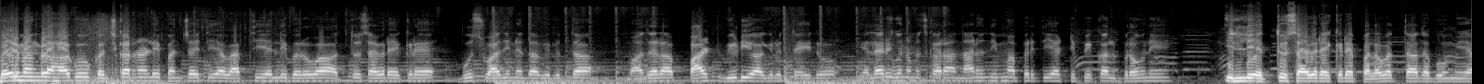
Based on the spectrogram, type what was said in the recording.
ಬೈರ್ಮಂಗಲ ಹಾಗೂ ಕಚ್ಕರ್ನಹಳ್ಳಿ ಪಂಚಾಯಿತಿಯ ವ್ಯಾಪ್ತಿಯಲ್ಲಿ ಬರುವ ಹತ್ತು ಸಾವಿರ ಎಕರೆ ಭೂ ಸ್ವಾಧೀನದ ವಿರುದ್ಧ ಮೊದಲ ಪಾರ್ಟ್ ವಿಡಿಯೋ ಆಗಿರುತ್ತೆ ಇದು. ಎಲ್ಲರಿಗೂ ನಮಸ್ಕಾರ. ನಾನು ನಿಮ್ಮ ಪ್ರೀತಿಯ ಟಿಪಿಕಲ್ ಬ್ರೌನಿ. ಇಲ್ಲಿ ಹತ್ತು ಸಾವಿರ ಎಕರೆ ಫಲವತ್ತಾದ ಭೂಮಿಯ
